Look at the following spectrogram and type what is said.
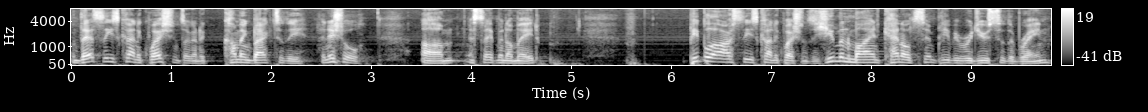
that's these kind of questions. I'm going to coming back to the initial um, statement I made. People ask these kind of questions. The human mind cannot simply be reduced to the brain.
